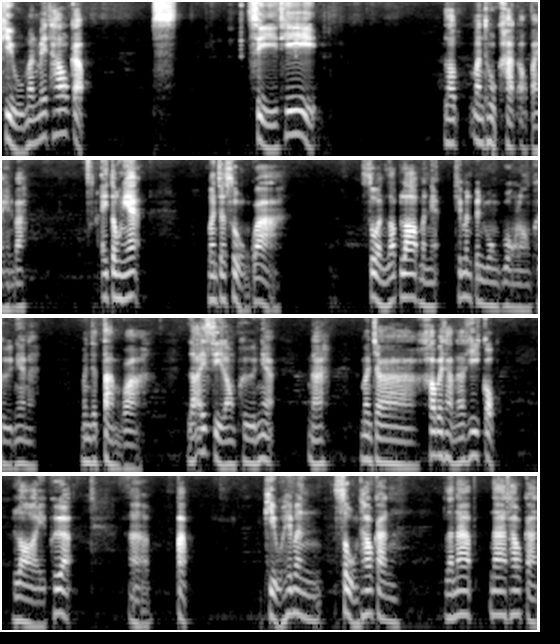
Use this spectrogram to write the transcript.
ผิวมันไม่เท่ากับสีที่เรา มันถูกขัดออกไปเห็นปะไอ้ตรงเนี้ย มันจะสูงกว่า ส่วนรอบๆมันเนี่ยที่มันเป็นวงวงรองพื้นเนี่ยนะมันจะต่ำกว่า แล้วไอ้สีรองพื้นเนี่ยนะมันจะเข้าไปทำหน้าที่กบรอยเพื่อออปรับผิวให้มันสูงเท่ากันและหน้าหน้าเท่ากัน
